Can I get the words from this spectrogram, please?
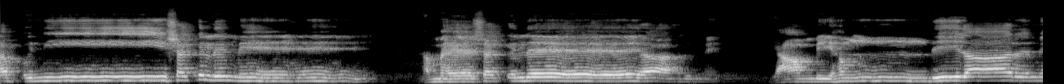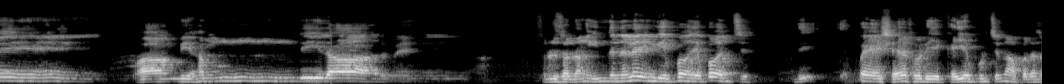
अपनी शक्ल में हम है शक्ल यार में யாம்பிகம் தீதாருமே வாம்பிகம் தீதாருமே. சொல்லி சொல்றாங்க. இந்த நிலை இங்க இப்போ எப்போ வந்துச்சு? எப்ப என் ஷேஃபுடைய கையை பிடிச்சுன்னா அப்பதான்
